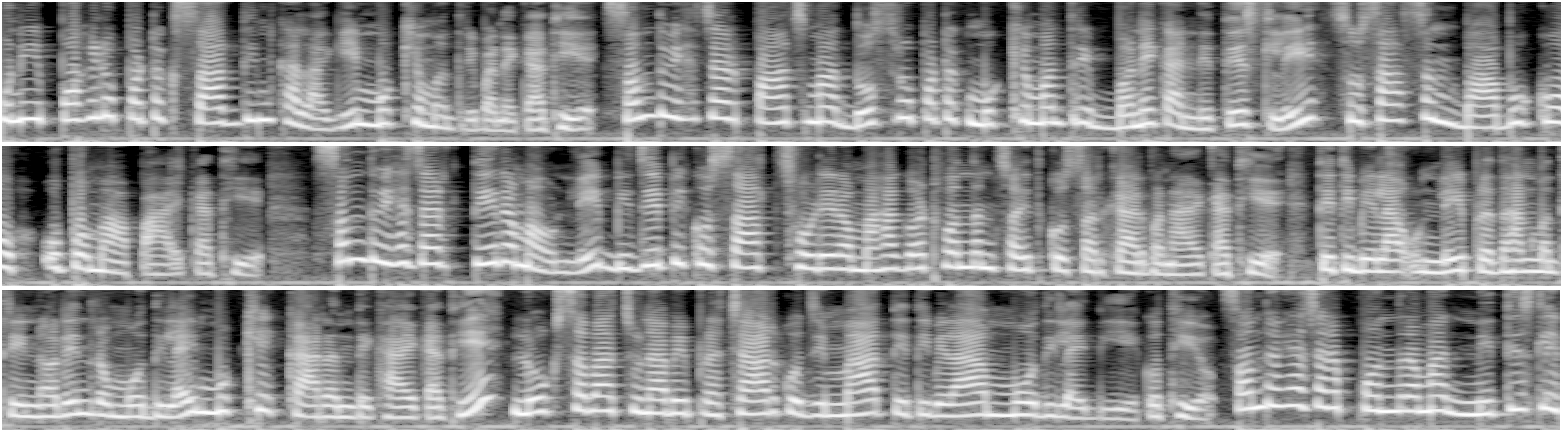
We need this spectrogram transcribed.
उनी पहिलो पटक सात दिनका लागि मुख्यमन्त्री बनेका थिए। सन् दुई हजार पाँचमा दोस्रो पटक मुख्यमन्त्री बनेका नीतिशले सुशासन बाबुको उपमा पाएका थिए। सन् दुई हजार तेह्रमा उनले बिजेपीको साथ छोडेर महागठबन्धन सहितको सरकार बनाएका थिए। त्यति बेला उनले प्रधानमन्त्री नरेन्द्र मोदीलाई मुख्य कारण देखाएका थिए। लोकसभा चुनावी प्रचारको जिम्मा त्यति बेला मोदीलाई दिएको थियो। सन् दुई हजार पन्ध्रमा नीतिशले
